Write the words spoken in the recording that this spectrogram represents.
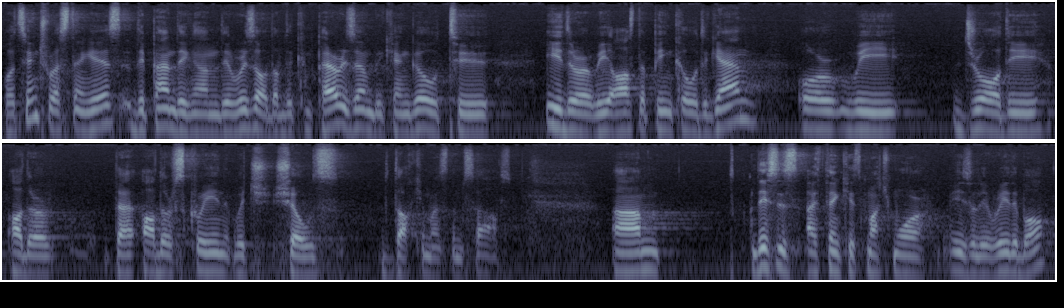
what's interesting is, depending on the result of the comparison, we can go to either we ask the pin code again, or we draw the other, the other screen which shows the documents themselves. Um, this is, I think, it's much more easily readable.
